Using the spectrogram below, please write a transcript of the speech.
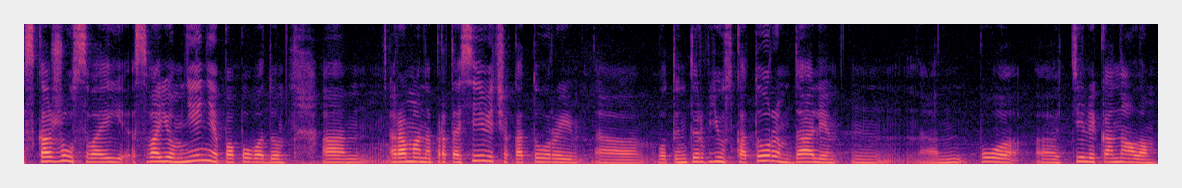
скажу свои, свое мнение по поводу Романа Протасевича, который вот интервью интервью с которым дали э, по э, телеканалам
